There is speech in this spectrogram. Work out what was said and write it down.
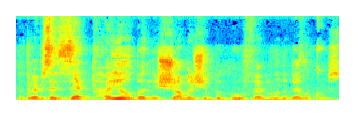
But the Rebbe says zepayil b'neshama shebeguf amuna belokus.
